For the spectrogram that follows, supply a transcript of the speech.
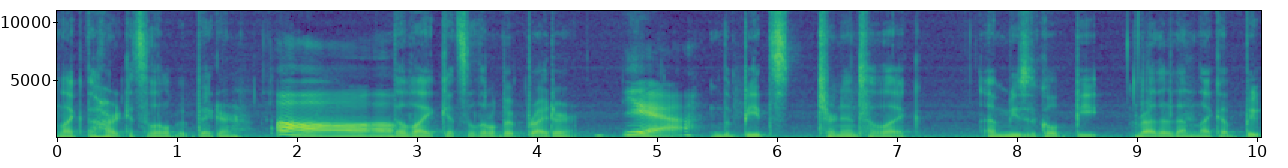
Like the heart gets a little bit bigger, Oh, the light gets a little bit brighter, yeah. the beats turn into like a musical beat rather than like a boot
